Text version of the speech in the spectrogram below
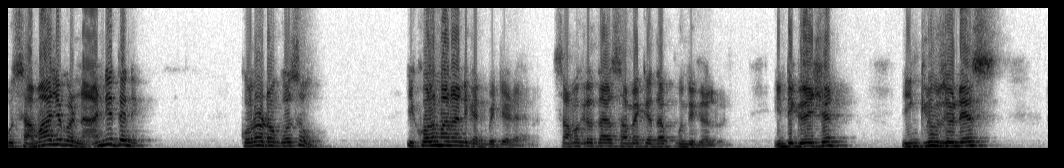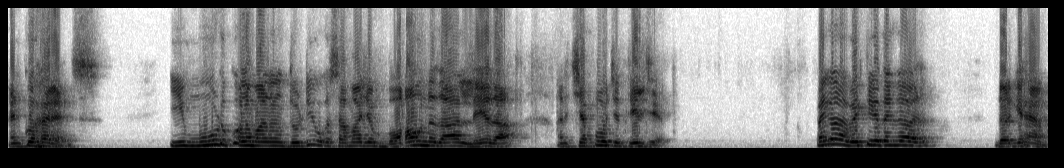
ఓ సమాజపు నాణ్యతని కొలవడం కోసం ఈ కొలమానాన్ని కనిపెట్టాడు ఆయన. సమగ్రత సమైక్యత పొందికలు. ఇంటిగ్రేషన్ ఇంక్లూజివ్నెస్ అండ్ కొహరెన్స్ ఈ మూడు కొలమానంతో ఒక సమాజం బాగున్నదా లేదా అని చెప్పవచ్చని తేల్చారు పైగా వ్యక్తిగతంగా దర్గహామ్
